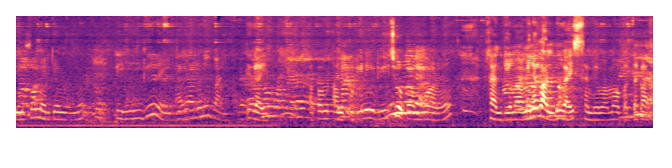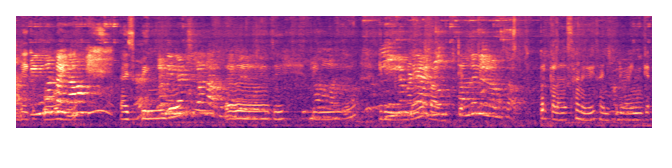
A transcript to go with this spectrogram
യൂണിഫോം മേടിക്കാൻ വന്നു. പിങ്ക് ഗ്രീന് വൈറ്റ് ഗൈസ് അപ്പം അനുക്കുട്ടീനെ ഇടിയിച്ച് നോക്കാൻ പോവാണ്. സന്ധ്യമാമിനെ കണ്ടു ഗൈസ് സന്ധ്യമാമ അപ്പത്തെ കാലത്തേക്ക് പോയി. Guys pink pink green white super കളേഴ്സാണ് ഗൈസ് അനുക്കുട്ടി ഭയങ്കര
